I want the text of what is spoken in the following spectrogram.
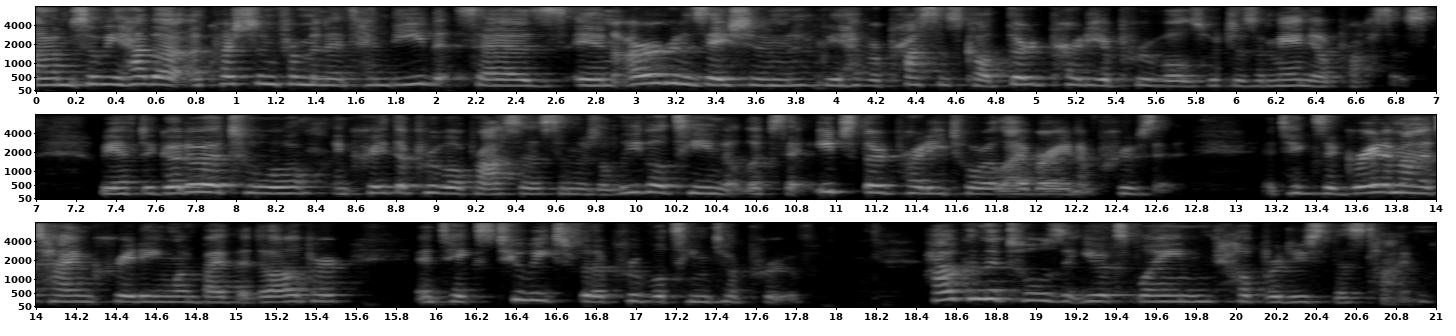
Um, so we have a, a, question from an attendee that says, in our organization, we have a process called third-party approvals, which is a manual process. We have to go to a tool and create the approval process, and there's a legal team that looks at each third-party tool or library and approves it. It takes a great amount of time creating one by the developer and takes two weeks for the approval team to approve. How can the tools that you explain help reduce this time?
